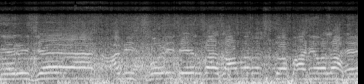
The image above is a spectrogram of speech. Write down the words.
मेरी अभी थोड़ी देर बाद हमारा स्टॉप आने वाला है।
